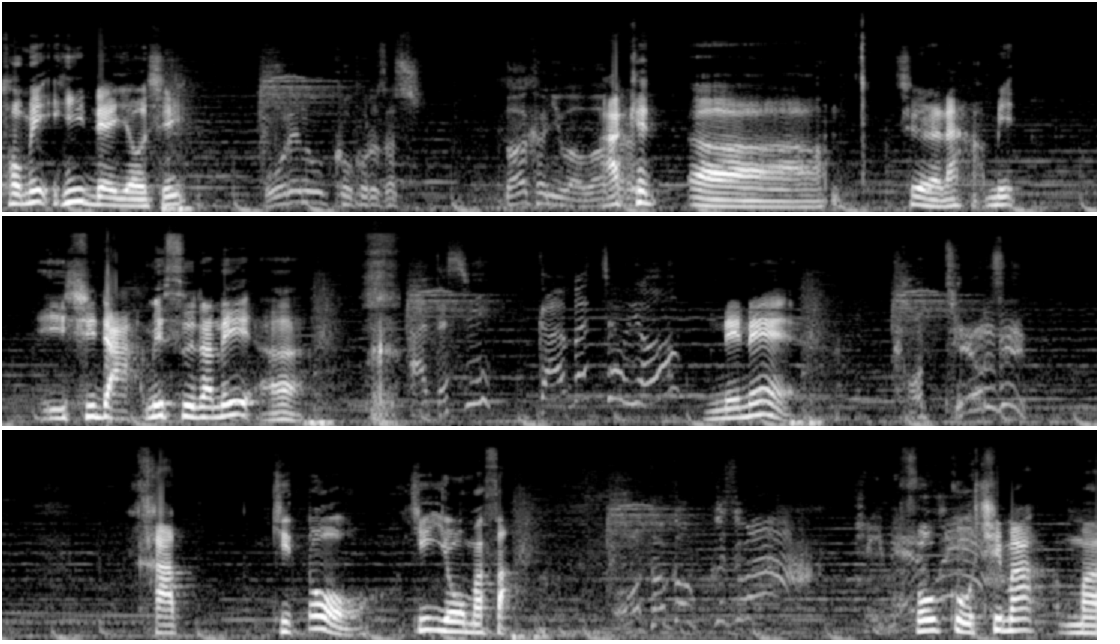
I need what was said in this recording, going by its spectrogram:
โทมิฮิเดโยชิอาเคเอ่อชื่ออะไรนะ มิ อิชิดะ มิซึนาริเออเน่เน่าคิโตคิโยมาสะฟุกุชิมะมา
